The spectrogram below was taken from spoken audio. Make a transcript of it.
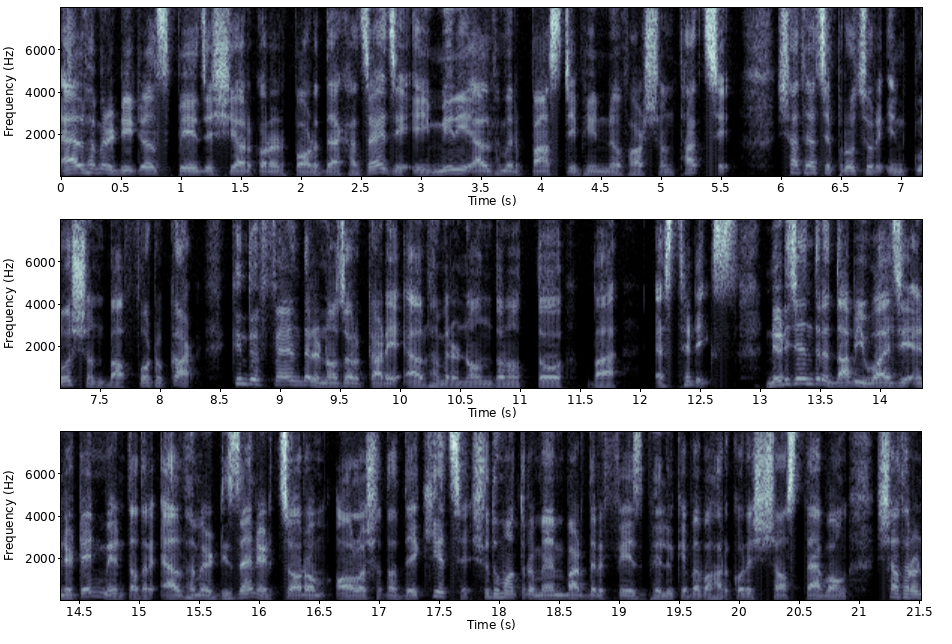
অ্যালবামের ডিটেলস পেজে শেয়ার করার পর দেখা যায় যে এই মিনি অ্যালবামের পাঁচটি ভিন্ন ভার্সন থাকছে। সাথে আছে প্রচুর ইনক্লুশন বা ফটো কার্ড কিন্তু ফ্যানদের নজর কাড়ে অ্যালবামের নন্দনত্ব বা অ্যাস্থেটিক্স নেটিজেনদের দাবি ওয়াইজি এন্টারটেইনমেন্ট তাদের অ্যালবামের ডিজাইনের চরম অলসতা দেখিয়েছে। শুধুমাত্র মেম্বারদের ফেস ভ্যালুকে ব্যবহার করে সস্তা এবং সাধারণ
